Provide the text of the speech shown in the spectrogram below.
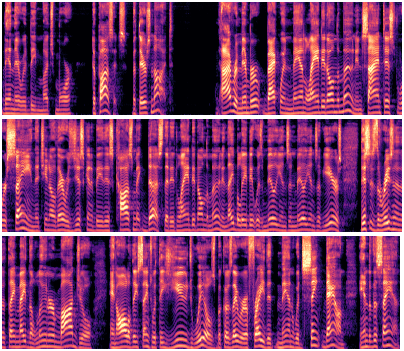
then there would be much more deposits, but there's not. I remember back when man landed on the moon and scientists were saying that, you know, there was just going to be this cosmic dust that had landed on the moon and they believed it was millions and millions of years. This is the reason that they made the lunar module and all of these things with these huge wheels because they were afraid that men would sink down into the sand.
